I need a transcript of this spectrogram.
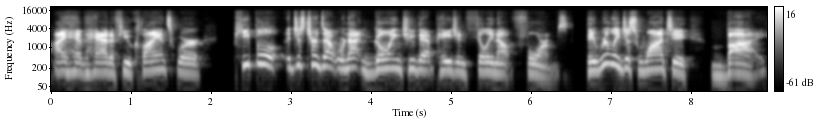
I have had a few clients where people, it just turns out we're not going to that page and filling out forms. They really just want to buy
